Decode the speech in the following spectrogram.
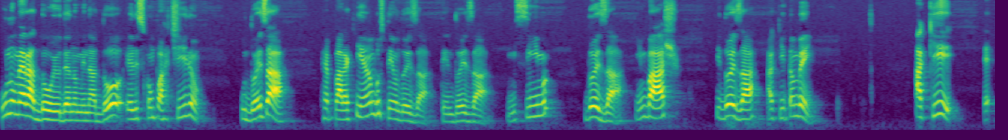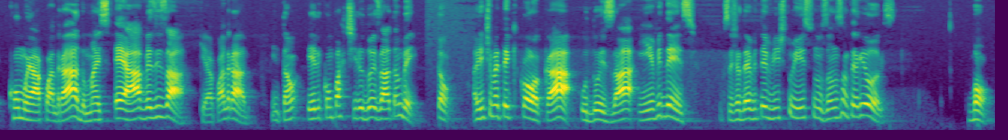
O numerador e o denominador, eles compartilham o 2A. Repara que ambos têm o 2A. Tem 2A em cima, 2A embaixo e 2A aqui também. Aqui, como é A quadrado, mas é A vezes A, que é A quadrado. Então, ele compartilha o 2A também. Então, a gente vai ter que colocar o 2A em evidência. Você já deve ter visto isso nos anos anteriores. Bom,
